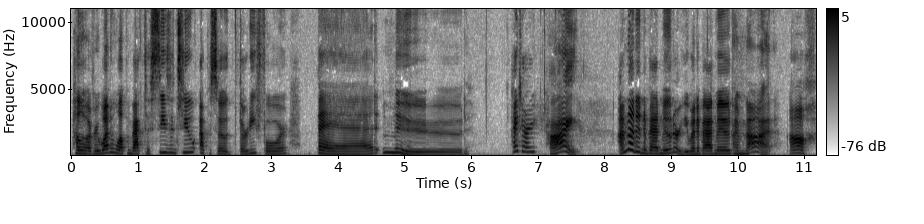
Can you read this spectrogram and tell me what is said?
Hello, everyone, and welcome back to Season 2, Episode 34 Bad Mood. Hi, Tori. Hi. I'm not in a bad mood. Are you in a bad mood? I'm not. Oh.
